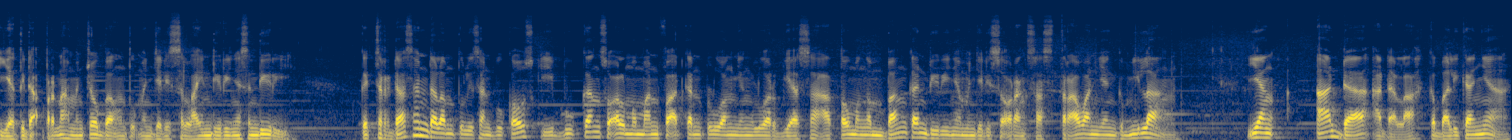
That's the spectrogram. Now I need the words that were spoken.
Ia tidak pernah mencoba untuk menjadi selain dirinya sendiri. Kecerdasan dalam tulisan Bukowski bukan soal memanfaatkan peluang yang luar biasa atau mengembangkan dirinya menjadi seorang sastrawan yang gemilang. Yang ada adalah kebalikannya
